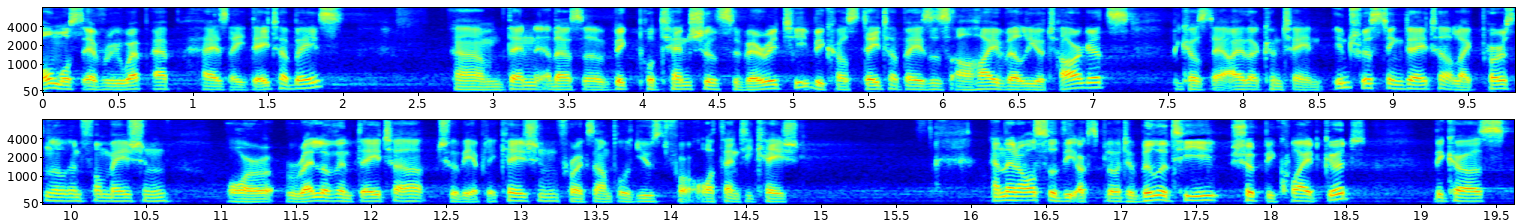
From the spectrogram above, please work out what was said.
almost every web app has a database. Um, then there's a big potential severity because databases are high value targets because they either contain interesting data like personal information or relevant data to the application, for example, used for authentication. And then also the exploitability should be quite good because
